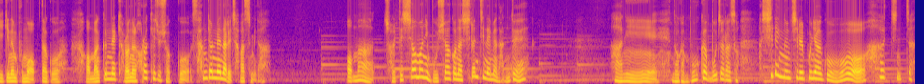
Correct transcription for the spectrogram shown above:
이기는 부모 없다고 엄만 끝내 결혼을 허락해 주셨고 상견례 날을 잡았습니다. 엄마, 절대 시어머니 무시하거나 싫은 티 내면 안 돼. 아니, 너가 뭐가 모자라서 시댁 눈치를 보냐고. 아, 진짜.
